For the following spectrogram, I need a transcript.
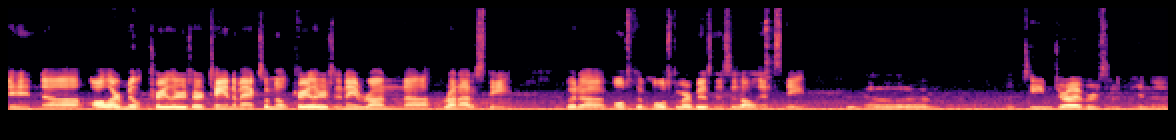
and uh, all our milk trailers are tandem axle milk trailers, and they run uh, run out of state, but uh, most of most of our business is all in state. No um, no team drivers in the, in the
